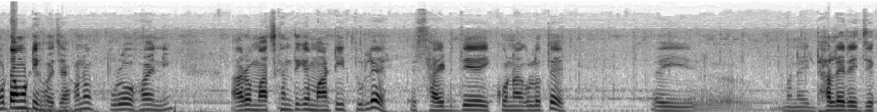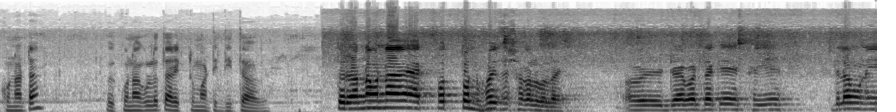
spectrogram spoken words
মোটামুটি হয়েছে। এখনও পুরো হয়নি। আরও মাঝখান থেকে মাটি তুলে সাইড দিয়ে এই কোনাগুলোতে এই মানে ঢালের এই যে কোনাটা, ওই কোনাগুলোতে আর একটু মাটি দিতে হবে। তো রান্নাবান্না এক পত্তন হয়েছে সকালবেলায়। ওই ড্রাইভারটাকে খাইয়ে দিলাম, উনি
